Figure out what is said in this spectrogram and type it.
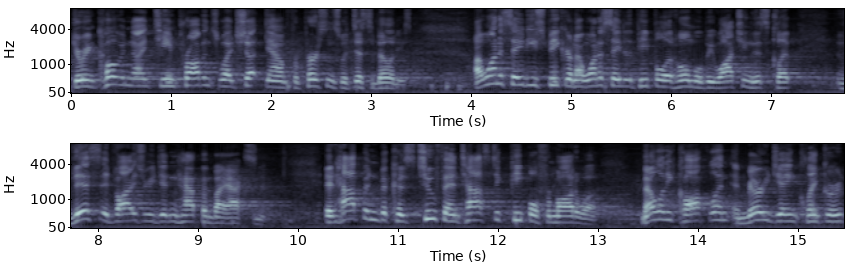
During COVID-19 Province-Wide Shutdown for Persons with Disabilities. I want to say to you, Speaker, and I want to say to the people at home who will be watching this clip, this advisory didn't happen by accident. It happened because two fantastic people from Ottawa, Melanie Coughlin and Mary Jane Klinkard,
